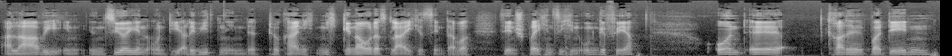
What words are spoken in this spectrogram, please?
Alawi in, in, Syrien und die Aleviten in der Türkei nicht, nicht genau das gleiche sind, aber sie entsprechen sich in ungefähr. Und äh, gerade bei denen,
